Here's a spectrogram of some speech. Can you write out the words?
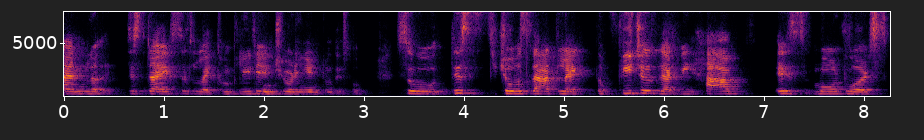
And this dikes is like completely intruding into this one. So this shows that like the features that we have is more towards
